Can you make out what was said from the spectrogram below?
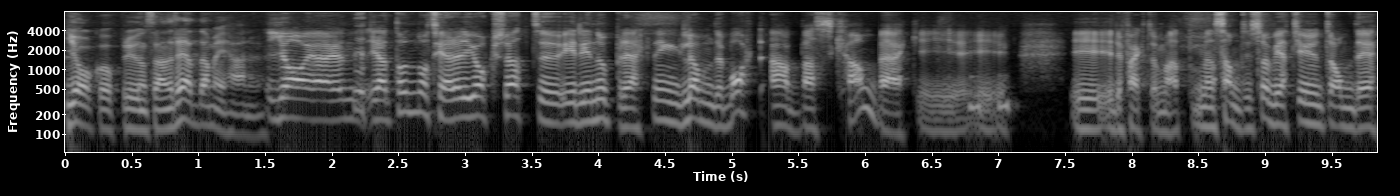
Jakob Runstrand, rädda mig här nu. Ja, jag, jag noterade ju också att du i din uppräkning glömde bort Abbas comeback i, i, i, det faktum att... Men samtidigt så vet jag ju inte om det,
